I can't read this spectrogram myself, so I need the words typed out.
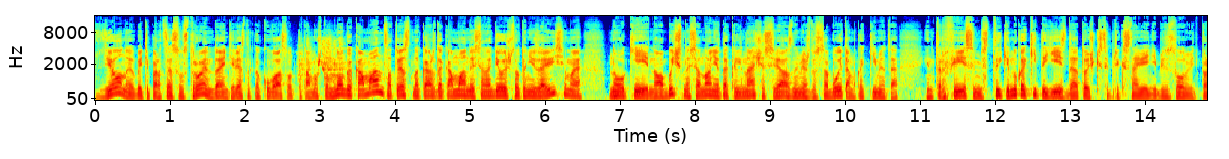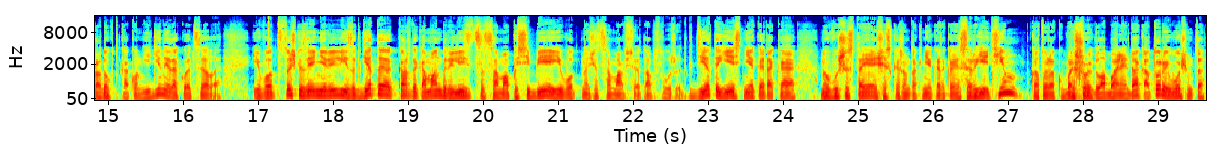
сделаны, эти процессы устроены, да, интересно, как у вас, вот потому что много команд, соответственно, каждая команда, если она делает что-то независимое, ну окей, но обычно все равно они так или иначе связаны между собой, там, какими-то интерфейсами, стыки, ну какие-то есть, да, точки соприкосновения. Безусловно, ведь продукт, как он единый такое целое. И вот с точки зрения релиза, где-то каждая команда релизится сама по себе, и вот, значит, сама все это обслуживает. Где-то есть некая такая, ну, вышестоящая, скажем так, некая такая SRE-тим, который такой большой, глобальный, да, который, в общем-то,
